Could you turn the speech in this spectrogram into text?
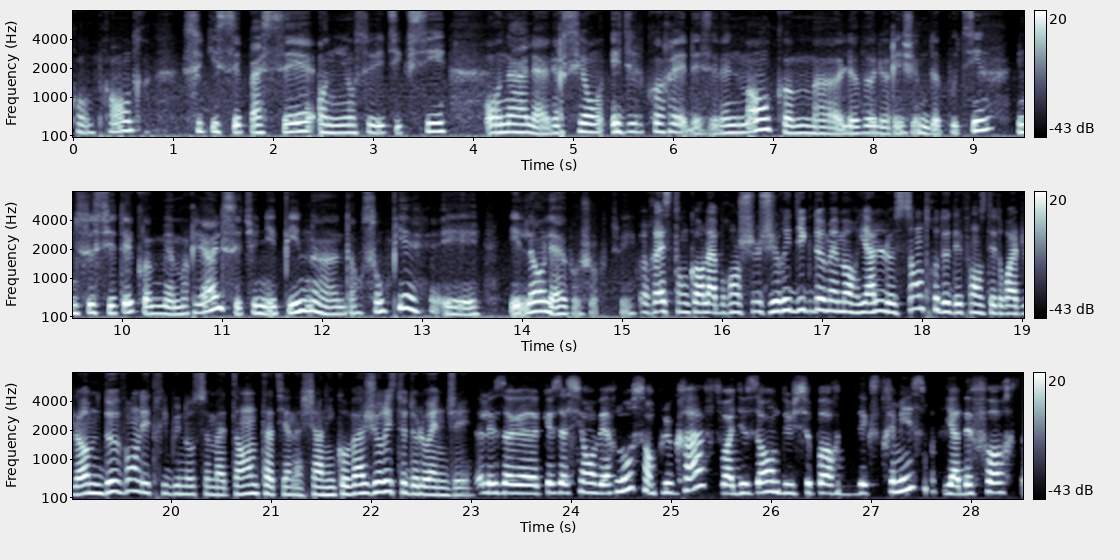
comprendre ce qui s'est passé en Union soviétique. Si on a la version édulcorée des événements, comme euh, le veut le régime de Poutine, une société comme Mémorial, c'est une épine euh, dans son pied et il l'enlève aujourd'hui. Reste encore la branche juridique de Mémorial, le Centre de défense des droits de l'homme, devant les tribunaux ce matin. Tatiana Chernikova, juriste de l'ONG. Les accusations envers nous sont plus graves, soi-disant du support d'extrémisme. Il y a de fortes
